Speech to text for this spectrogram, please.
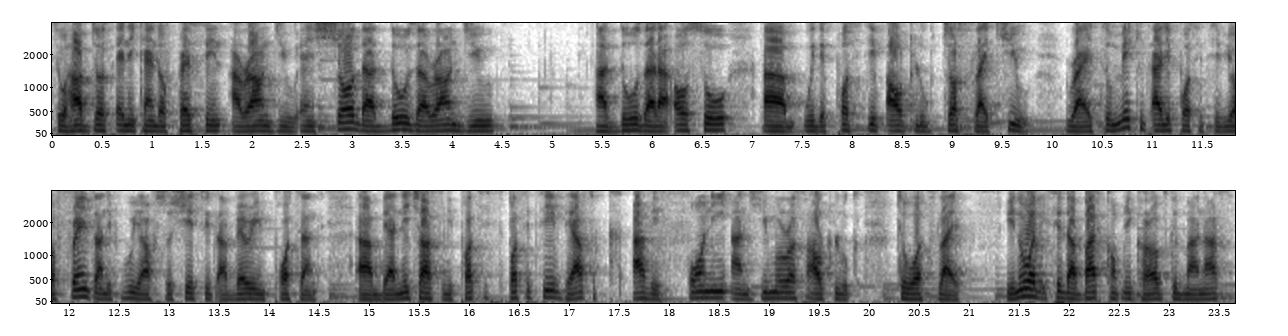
to have just any kind of person around you. Ensure that those around you are those that are also um, with a positive outlook, just like you right? To make it highly positive, your friends and the people you associate with are very important. Um, their nature has to be positive. They have to have a funny and humorous outlook towards life. You know what they say that bad company corrupts good manners.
